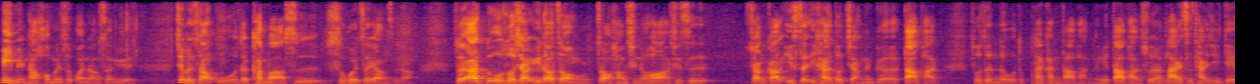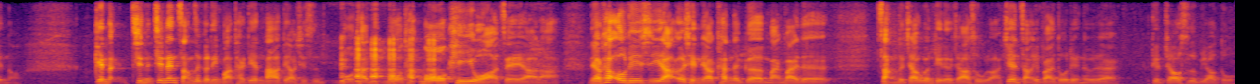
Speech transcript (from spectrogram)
避免它后面是万丈深渊。基本上我的看法是是会这样子的。所以啊，如果说像遇到这种这种行情的话，其实像刚刚医生一开始都讲那个大盘，说真的我都不太看大盘的，因为大盘虽然拉一只台积电哦、给那今今天涨这个，你把台电拉掉，其实没探没探没 K 哇这样啦。你要看 OTC 啊，而且你要看那个买卖的涨的加速跟跌的加速啦。今天涨一百多点，对不对？跌的加速是比较多，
